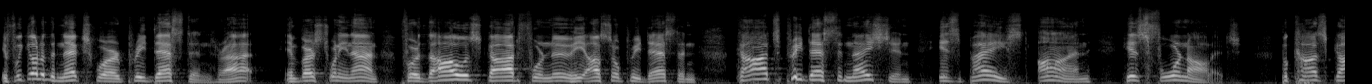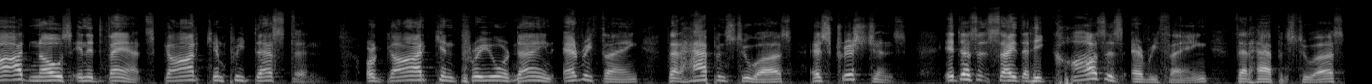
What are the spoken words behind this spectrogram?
If we go to the next word, predestined, right? In verse 29, for those God foreknew, he also predestined. God's predestination is based on his foreknowledge. Because God knows in advance, God can predestine or God can preordain everything that happens to us as Christians. It doesn't say that he causes everything that happens to us.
